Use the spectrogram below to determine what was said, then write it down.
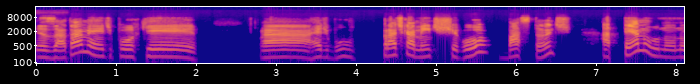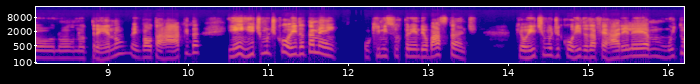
Exatamente, porque a Red Bull praticamente chegou bastante, até no, no, no, no, treino, em volta rápida, e em ritmo de corrida também, o que me surpreendeu bastante. Porque o ritmo de corrida da Ferrari ele é muito,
